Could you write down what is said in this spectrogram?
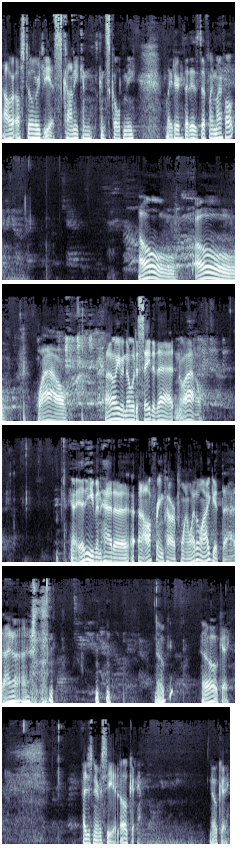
I'll, I'll still yes, Connie can, can scold me later. That is definitely my fault. Oh, oh, wow. I don't even know what to say to that. Wow. Yeah, Eddie even had a an offering PowerPoint. Why don't I get that? I don't. okay. Oh, okay. I just never see it. Okay. Okay.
